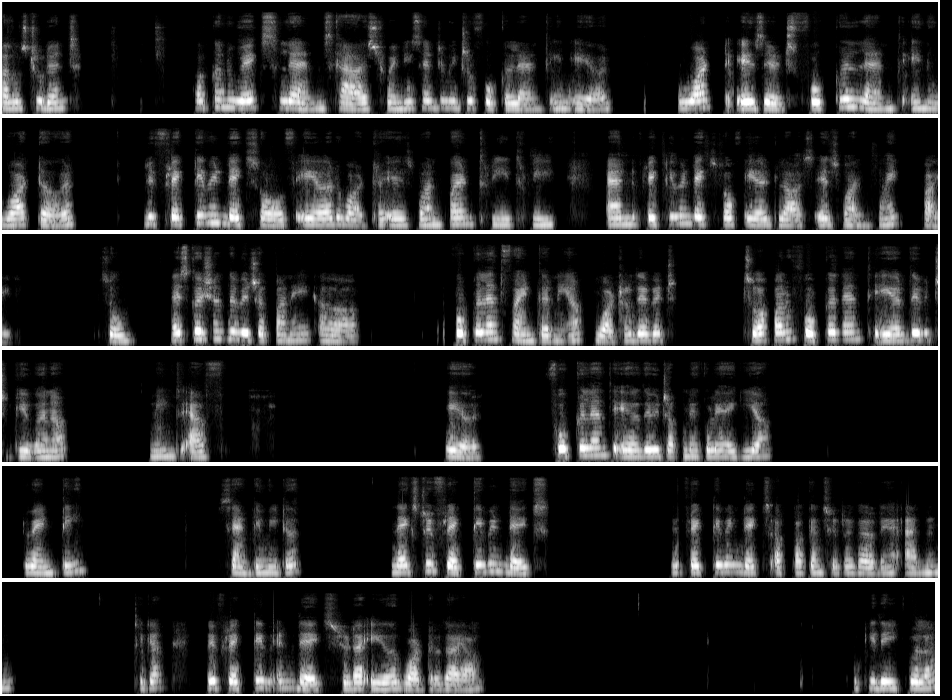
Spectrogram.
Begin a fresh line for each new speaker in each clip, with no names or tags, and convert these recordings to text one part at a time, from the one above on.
Hello student. A convex lens has 20 centimeter focal length in air. What is its focal length in water? Refractive index of air water is 1.33 and refractive index of air glass is 1.5. So, this question the which upon a focal length find ਕਰਨੀ water water which. So, upon focal length air length which given ਵਿੱਚ means f air focal length air ਦੇ ਵਿੱਚ ਆਪਣੇ ਕੋਲੇ ਹੈਗੀ ਆ 20 centimetre next refractive index refractive index ਆਪਾਂ consider ਕਰਦੇ ਹਾਂ n ਨੂੰ ਠੀਕ ਹੈ ਰਿਫ੍ਰੈਕਟਿਵ ਇੰਡੈਕਸ ਜਿਹੜਾ 에ਅਰ ਵਾਟਰ ਦਾ ਆ ਉਹ ਕਿਹਦੇ ਇਕੁਅਲ ਆ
